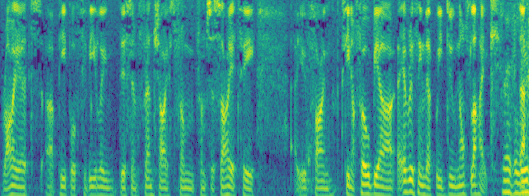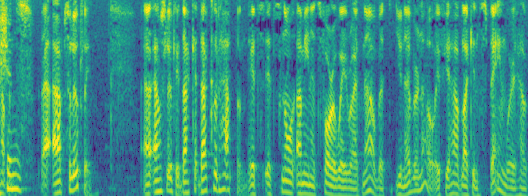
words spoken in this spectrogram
riots, uh, people feeling disenfranchised from, from society. Uh, you find xenophobia, everything that we do not like. Revolutions? absolutely. Uh, absolutely, that that could happen. It's it's not. I mean, it's far away right now, but you never know. If you have like in Spain, where you have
